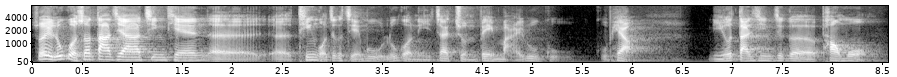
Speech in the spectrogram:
所以，如果说大家今天呃呃听我这个节目，如果你在准备买入股股票，你又担心这个泡沫，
